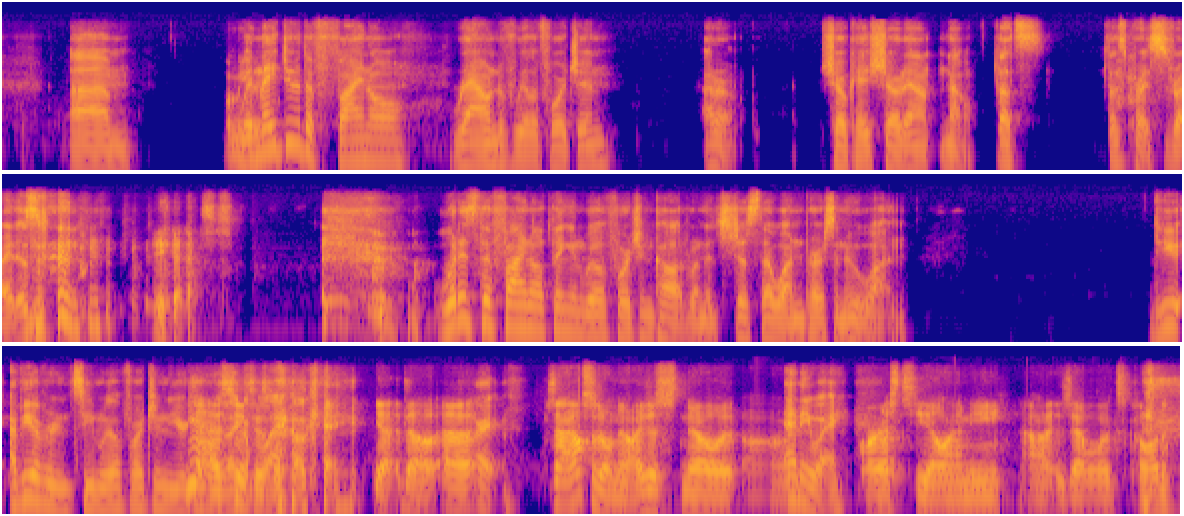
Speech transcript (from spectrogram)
Um, when they do the final round of Wheel of Fortune, I don't know. Showcase Showdown. No, that's that's Price is Right, isn't it? yes. what is the final thing in Wheel of Fortune called when it's just the one person who won? Do you have you ever seen Wheel of Fortune? You're Yeah, like a blank. Okay. Yeah. No. Uh, All right. 'cause I also don't know. I just know. Um, Anyway, RSTLNE. Uh, is that what it's called?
